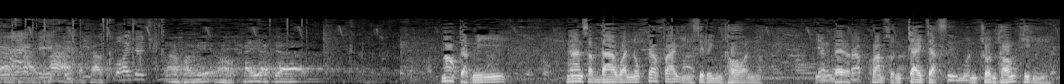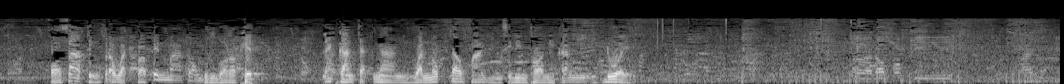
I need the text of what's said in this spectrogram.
การถ่ายภาพนะครับอ่าฝั่งนี้อ๋อใครอยากจะ นอกจากนี้งานสัปดาห์วันนกเจ้าฟ้าหญิงสิรินธรยังได้รับความสนใจจากสื่อมวลชนท้องถิ่น ขอทราบถึงประวัติความเป็นมาของบึงบรเพชรและการจัดงานวันนกเจ้าฟ้าหญิงสิรินธรในครั้งนี้อีกด้วยเราพบปีปลายปี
